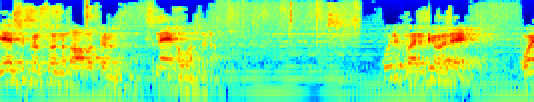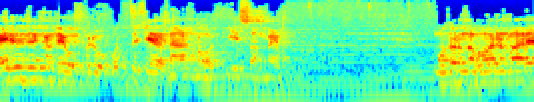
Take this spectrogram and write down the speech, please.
യേശു ക്രിസ്തുവിന്റെ നാമത്തിൽ സ്നേഹവന്ദനം. ഒരു പരിധിവരെ വൈരുദ്ധ്യങ്ങളുടെ ഒരു ഒത്തുചേരലാണല്ലോ ഈ സമ്മേളനം. മുതിർന്ന പൗരന്മാരെ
